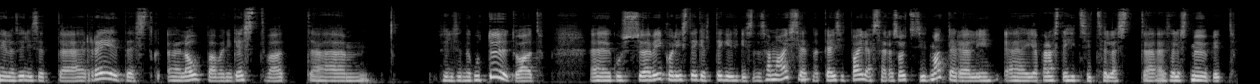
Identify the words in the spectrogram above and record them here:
neil on sellised äh, reedest äh, laupäevani kestvad ähm, sellised nagu töötoad, kus Veiko Liis tegelikult tegigi sedasama asja, et nad käisid Paljassaare, otsisid materjali ja pärast ehitasid sellest, sellest mööblit.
